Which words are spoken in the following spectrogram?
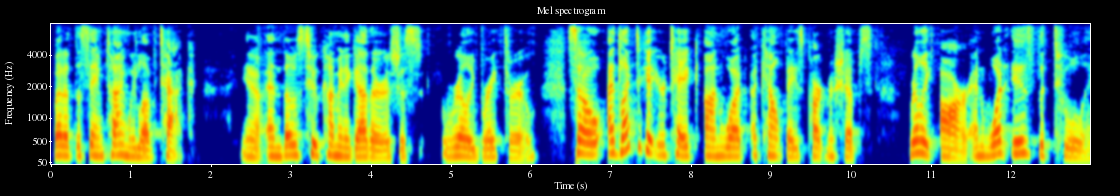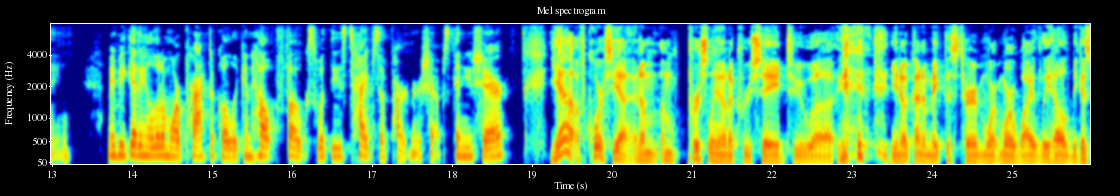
but at the same time we love tech. You know, and those two coming together is just really breakthrough. So, I'd like to get your take on what account-based partnerships really are and what is the tooling? Maybe getting a little more practical that can help folks with these types of partnerships. Can you share? Yeah, of course. Yeah, and I'm I'm personally on a crusade to uh, you know kind of make this term more more widely held because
